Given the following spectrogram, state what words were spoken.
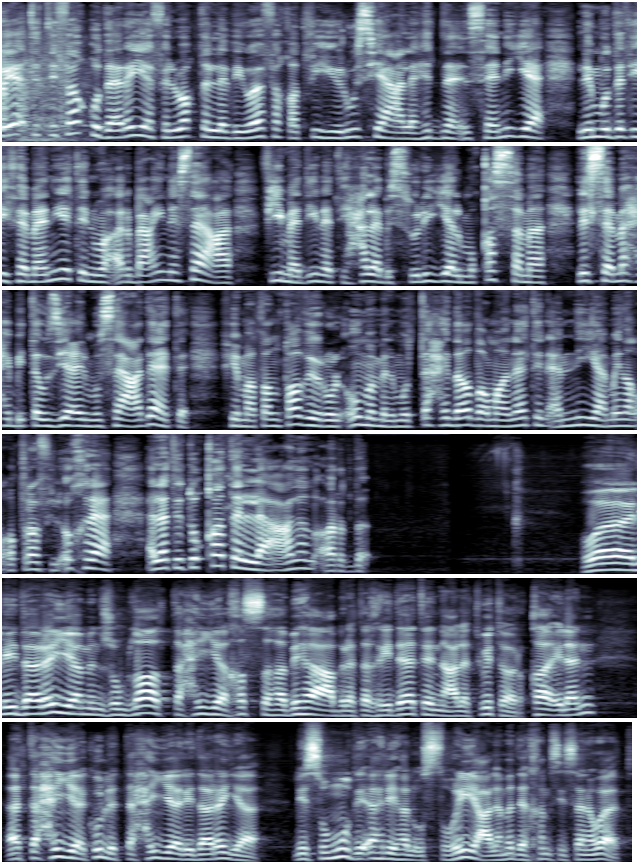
ويأتي اتفاق دارية في الوقت الذي وافقت فيه روسيا على هدنة إنسانية لمدة 48 ساعة في مدينة حلب السورية المقسمة للسماح بتوزيع المساعدات فيما تنتظر الأمم المتحدة ضمانات أمنية من الأطراف الأخرى التي تقاتل على الأرض. ولدارية من جملات تحية خصها بها عبر تغريدات على تويتر قائلا التحية كل التحية لدارية لصمود أهلها الأسطوري على مدى خمس سنوات.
